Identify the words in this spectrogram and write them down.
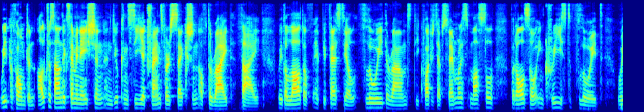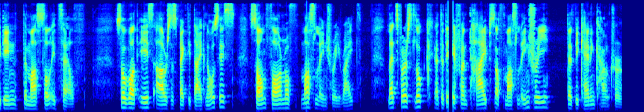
We performed an ultrasound examination and you can see a transverse section of the right thigh with a lot of epifascial fluid around the quadriceps femoris muscle, but also increased fluid within the muscle itself. So what is our suspected diagnosis? Some form of muscle injury, right? Let's first look at the different types of muscle injury that we can encounter.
